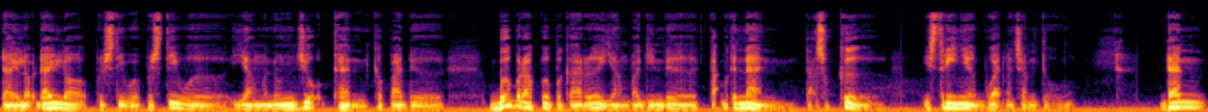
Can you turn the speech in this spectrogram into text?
dialog-dialog peristiwa-peristiwa yang menunjukkan kepada beberapa perkara yang baginda tak berkenan tak suka isterinya buat macam tu. Dan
